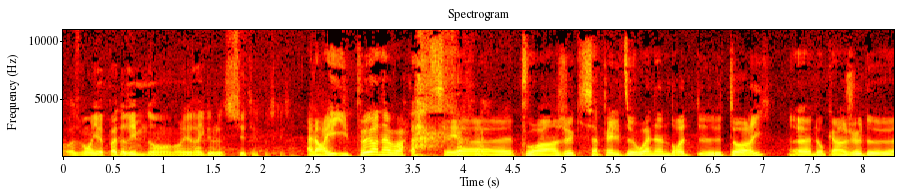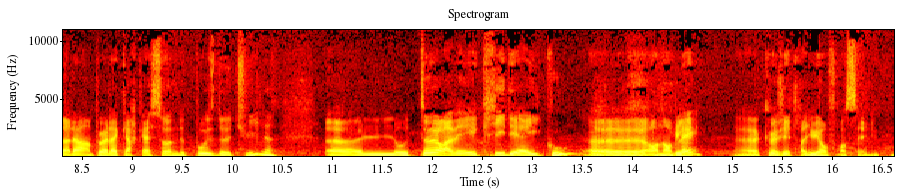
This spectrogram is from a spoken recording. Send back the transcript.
Heureusement, il n'y a pas de rime dans, dans les règles de la société. Parce que ça... Alors il il peut en avoir. C'est euh, pour un jeu qui s'appelle The 100 Tory, euh, donc un jeu de, à la- un peu à la Carcassonne de pose de tuiles. Euh, L'auteur avait écrit des haïkus euh, en anglais euh, que j'ai traduit en français du coup.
